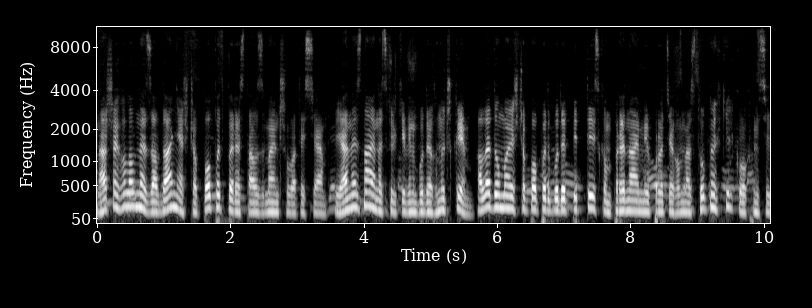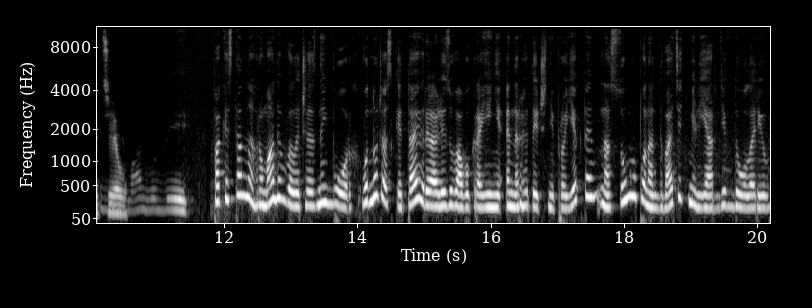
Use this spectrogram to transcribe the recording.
Наше головне завдання, щоб попит перестав зменшуватися. Я не знаю наскільки він буде гнучким, але думаю, що попит буде під тиском, принаймні протягом наступних кількох місяців. Пакистан нагромадив величезний борг. Водночас Китай реалізував в Україні енергетичні проєкти на суму понад 20 мільярдів доларів.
